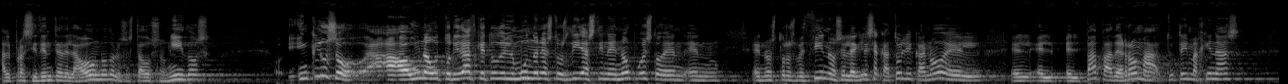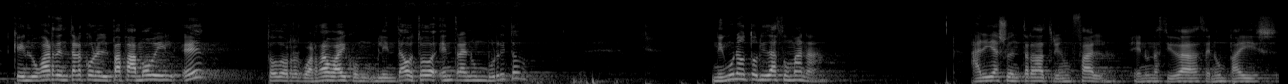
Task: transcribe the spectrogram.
al presidente de la ONU, de los Estados Unidos, incluso a una autoridad que todo el mundo en estos días tiene ¿no? puesto en, nuestros vecinos, en la Iglesia Católica, ¿no? El, Papa de Roma. ¿Tú te imaginas que en lugar de entrar con el Papa móvil, ¿eh? todo resguardado ahí, con blindado, todo, entra en un burrito? Ninguna autoridad humana haría su entrada triunfal en una ciudad, en un país,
